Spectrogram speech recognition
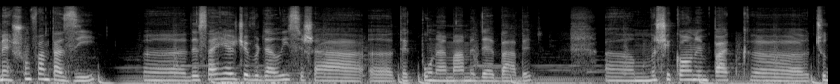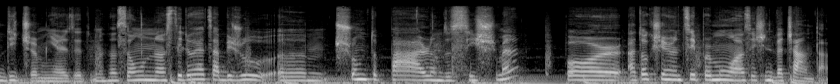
me shumë fantazi uh, dhe sa herë që vërdallisesha uh, tek puna e mamit dhe e babit Uh, më shikonin pak çuditshëm uh, njerëzit, domethënë se unë stiloja ca bizhu uh, shumë të parëndësishme, por ato kishin rëndësi për mua se ishin të veçanta.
